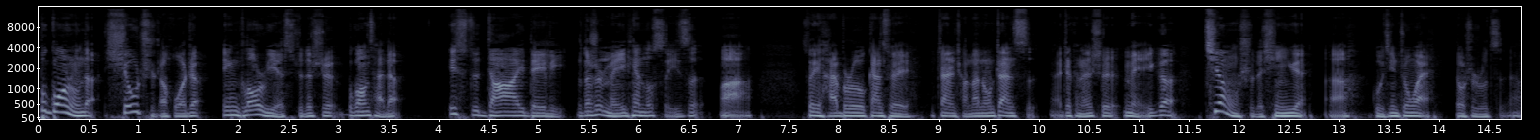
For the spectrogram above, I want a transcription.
不光荣的、羞耻着活着。Inglorious 指的是不光彩的。is to die daily，指的是每一天都死一次啊，所以还不如干脆战场当中战死啊，这可能是每一个将士的心愿啊，古今中外都是如此啊。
